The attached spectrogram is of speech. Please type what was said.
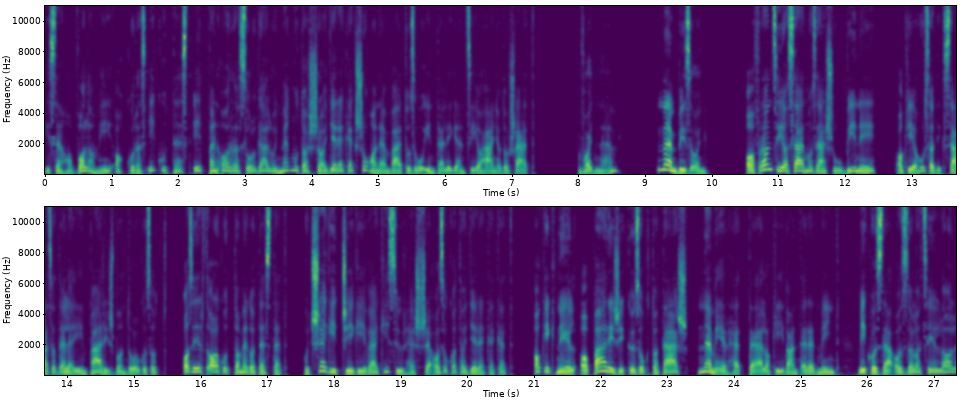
hiszen ha valami, akkor az IQ-teszt éppen arra szolgál, hogy megmutassa a gyerekek soha nem változó intelligencia hányadosát. Vagy nem? Nem bizony. A francia származású Binet, aki a 20. század elején Párizsban dolgozott, azért alkotta meg a tesztet, hogy segítségével kiszűrhesse azokat a gyerekeket, akiknél a párizsi közoktatás nem érhette el a kívánt eredményt, méghozzá azzal a céllal,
